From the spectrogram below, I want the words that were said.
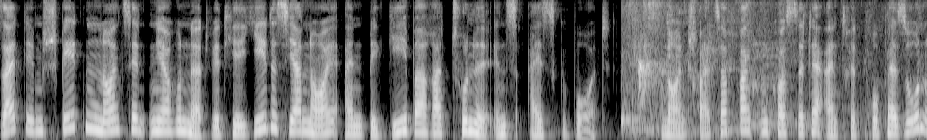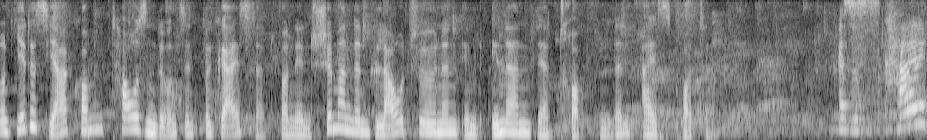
Seit dem späten 19. Jahrhundert wird hier jedes Jahr neu ein begehbarer Tunnel ins Eis gebohrt. Neun Schweizer Franken kostet der Eintritt pro Person und jedes Jahr kommen Tausende und sind begeistert von den schimmernden Blautönen im Innern der tropfenden Eisgrotte. Also es ist kalt,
